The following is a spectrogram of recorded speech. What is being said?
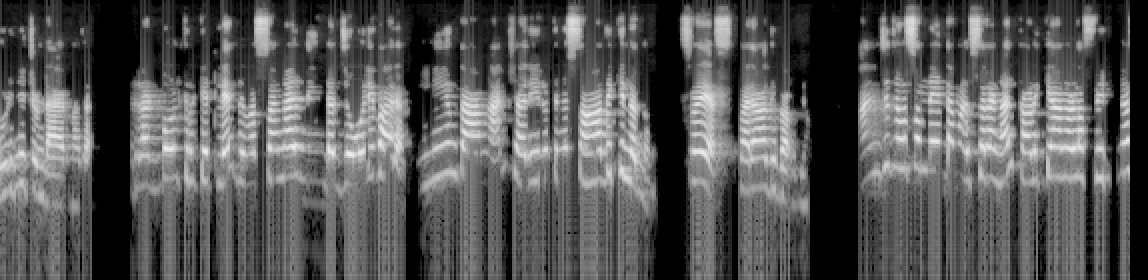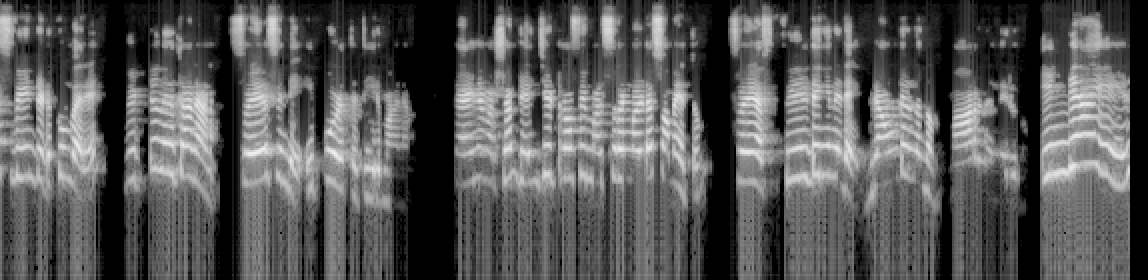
ഒഴിഞ്ഞിട്ടുണ്ടായിരുന്നത്. റെഡ് ബോൾ ക്രിക്കറ്റിലെ ദിവസങ്ങൾ നീണ്ട ജോലിഭാരം ഇനിയും താങ്ങാൻ ശരീരത്തിന് സാധിക്കില്ലെന്നും ശ്രേയസ് പരാതി പറഞ്ഞു. അഞ്ചു ദിവസം നീണ്ട മത്സരങ്ങൾ കളിക്കാനുള്ള ഫിറ്റ്നസ് വീണ്ടെടുക്കും വരെ വിട്ടുനിൽക്കാനാണ് ശ്രേയസിന്റെ ഇപ്പോഴത്തെ തീരുമാനം. കഴിഞ്ഞ വർഷം രഞ്ജി ട്രോഫി മത്സരങ്ങളുടെ സമയത്തും ശ്രേയസ് ഫീൽഡിങ്ങിനിടെ ഗ്രൗണ്ടിൽ നിന്നും മാറി നിന്നിരുന്നു. ഇന്ത്യ എയിൽ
